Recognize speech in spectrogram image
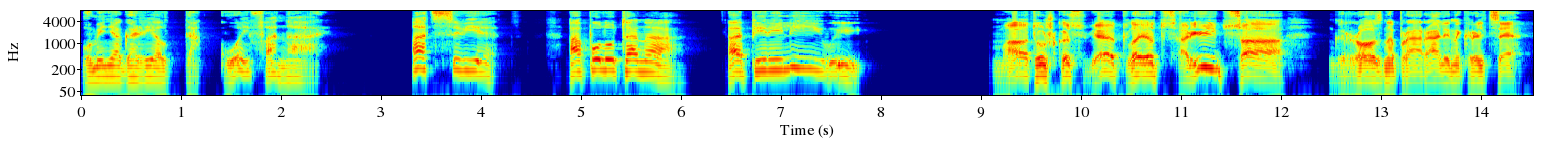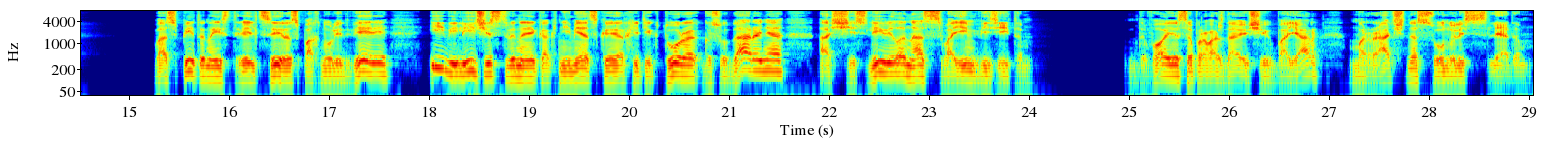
у меня горел такой фонарь. А цвет, а полутона, а переливы. «Матушка светлая царица!» Грозно проорали на крыльце. Воспитанные стрельцы распахнули двери, и величественная, как немецкая архитектура, государыня осчастливила нас своим визитом. Двое сопровождающих бояр мрачно сунулись следом.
